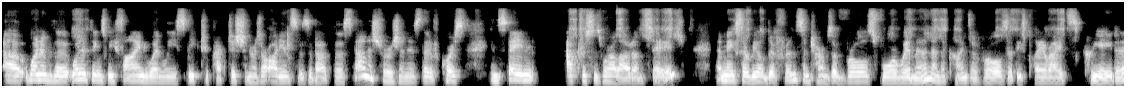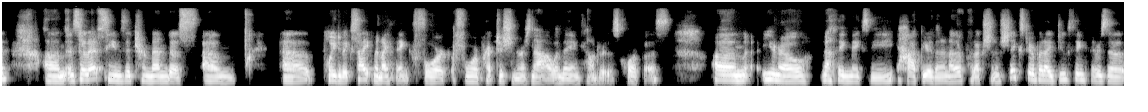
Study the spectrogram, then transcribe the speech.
uh, one of the one of the things we find when we speak to practitioners or audiences about the Spanish version is that, of course, in Spain, actresses were allowed on stage that makes a real difference in terms of roles for women and the kinds of roles that these playwrights created. Um, and so that seems a tremendous um, uh, point of excitement, I think, for for practitioners now when they encounter this corpus. Um, you know, nothing makes me happier than another production of Shakespeare, but I do think there's a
